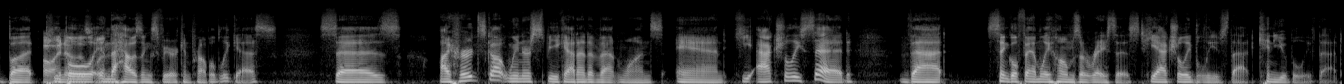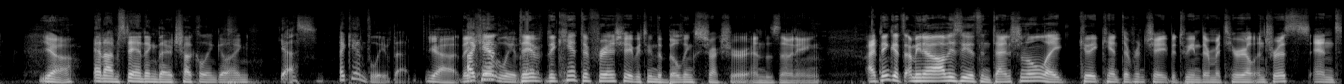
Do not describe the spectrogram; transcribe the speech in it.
but Oh, people in the housing sphere can probably guess, says, I heard Scott Wiener speak at an event once, and he actually said that single family homes are racist. He actually believes that. Can you believe that? Yeah. And I'm standing there chuckling, going, Yes, I can believe that. Yeah, they I can't can't believe they that. they can't differentiate between the building structure and the zoning. I think it's. I mean, obviously it's intentional. Like they can't differentiate between their material interests and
